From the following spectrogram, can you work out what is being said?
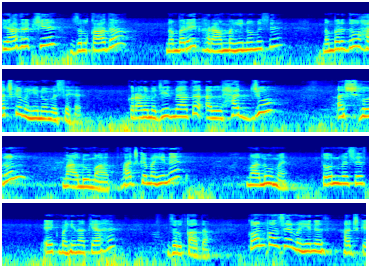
تو یاد رکھیے ذوالقادہ نمبر ایک حرام مہینوں میں سے، نمبر دو حج کے مہینوں میں سے ہے۔ قرآن مجید میں آتا ہے، الحج اشہر معلومات۔ حج کے مہینے معلوم ہے تو ان میں سے ایک مہینہ کیا ہے؟ ذوالقادہ کون کون سے مہینے حج کے؟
